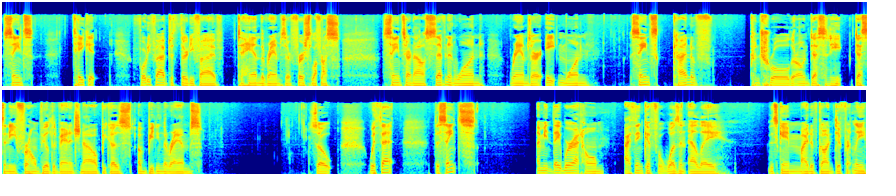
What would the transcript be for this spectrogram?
Saints take it 45 to 35 to hand the Rams their first loss. Saints are now 7 and 1, Rams are 8 and 1. Saints kind of control their own destiny destiny for home field advantage now because of beating the Rams. So, with that, the Saints I mean, they were at home. I think if it wasn't LA, this game might have gone differently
